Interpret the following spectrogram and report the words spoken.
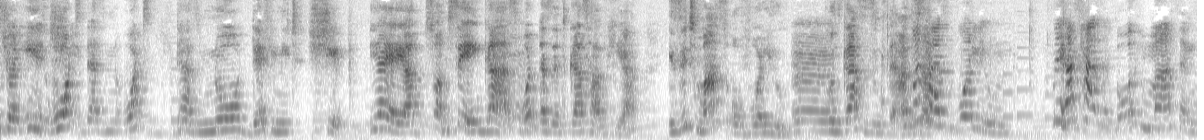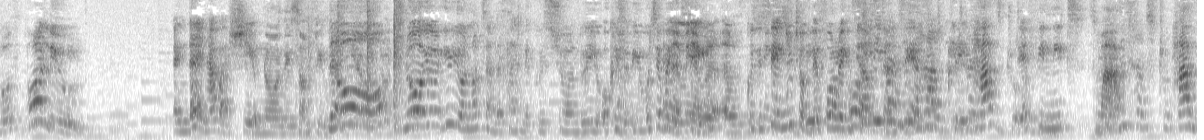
question is definite what does what does no definite shape? Yeah, yeah, yeah. So I'm saying gas. What doesn't gas have here? Is it mass or volume? Mm. Because gas isn't the What answer. has volume? Gas has both mass and both volume. And then have a shape. No, there's something that No, no, you, you you're not understanding the question. Do you? Okay, you, whatever you're saying, because you're saying which of the following Oh, substances it has- has definite mass, has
